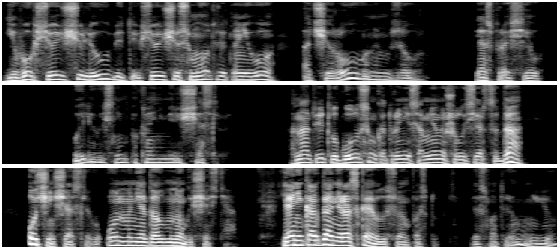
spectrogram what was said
его все еще любит и все еще смотрит на него очарованным взором. Я спросил, были вы с ним, по крайней мере, счастливы? Она ответила голосом, который, несомненно, шел из сердца. Да, очень счастлива. Он мне дал много счастья. Я никогда не раскаивалась в своем поступке. Я смотрел на нее,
